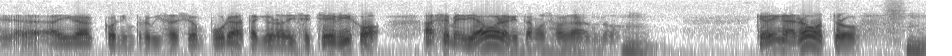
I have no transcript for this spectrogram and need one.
eh, ahí va con improvisación pura hasta que uno dice, "Che, viejo, hace media hora que estamos hablando. Mm, Que vengan otros. mm,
